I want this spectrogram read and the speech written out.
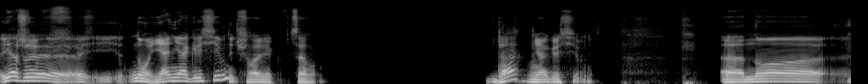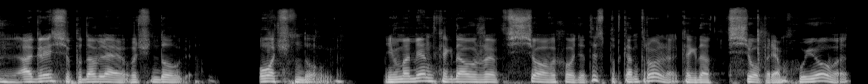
я же, ну, я не агрессивный человек в целом, Да? не агрессивный. А, Но агрессию подавляю очень долго. Очень долго. И в момент, когда уже все выходит из-под контроля, когда все прям хуево,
